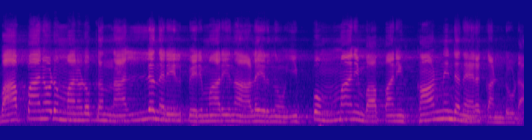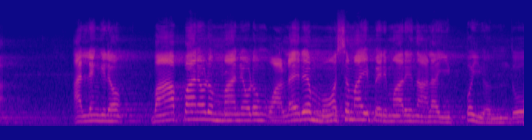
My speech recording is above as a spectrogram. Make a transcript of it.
ബാപ്പാനോടും ഉമ്മാനോടൊക്കെ നല്ല നിലയിൽ പെരുമാറിയുന്ന ആളായിരുന്നു. ഇപ്പം ഉമ്മാനും ബാപ്പാനും കണ്ണിന്റെ നേരെ കണ്ടൂടാ. അല്ലെങ്കിലോ ബാപ്പാനോടും ഉമ്മാനോടും വളരെ മോശമായി പെരുമാറിയുന്ന ആളാ. ഇപ്പോൾ എന്തോ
